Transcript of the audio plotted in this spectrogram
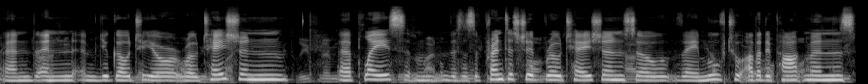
And then you go to your rotation uh, place. Um, this is apprenticeship rotation, so they move to other departments.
